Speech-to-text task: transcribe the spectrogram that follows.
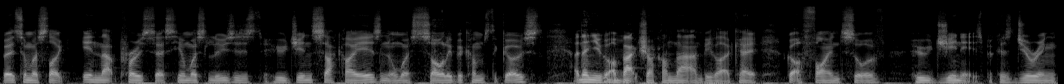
but it's almost like in that process he almost loses who Jin Sakai is and almost solely becomes the ghost. And then you've got Hmm. to backtrack on that and be like, okay, I've got to find sort of who Jin is because during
